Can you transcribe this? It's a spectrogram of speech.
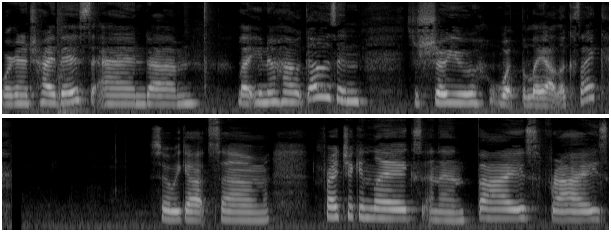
we're gonna try this and um, let you know how it goes and just show you what the layout looks like. So we got some fried chicken legs and then thighs, fries,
